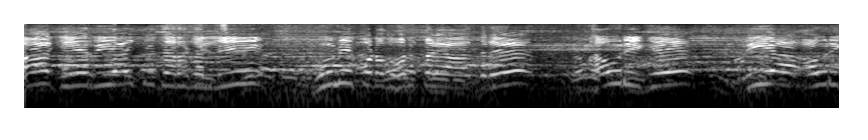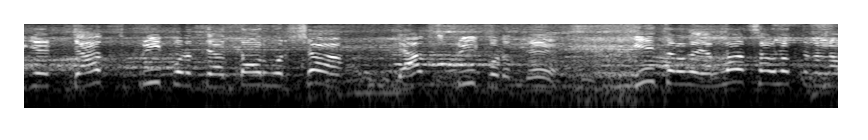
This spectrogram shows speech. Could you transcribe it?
ಹಾಗೆ ರಿಯಾಯಿತಿ ದರದಲ್ಲಿ ಭೂಮಿ ಕೊಡೋದು ಒಂದು ಆದರೆ ಅವರಿಗೆ ರಿಯಾ, ಅವರಿಗೆ ಟ್ಯಾಕ್ಸ್ ಫ್ರೀ ಕೊಡುತ್ತೆ, ಹದಿನಾರು ವರ್ಷ ಟ್ಯಾಕ್ಸ್ ಫ್ರೀ ಕೊಡುತ್ತೆ. ಈ ಥರದ ಎಲ್ಲ ಸವಲತ್ತುಗಳನ್ನ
